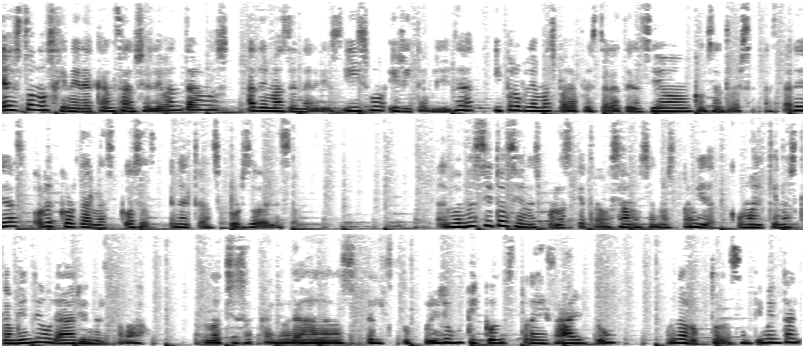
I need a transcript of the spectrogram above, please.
Esto nos genera cansancio al levantarnos, además de nerviosismo, irritabilidad y problemas para prestar atención, concentrarse en las tareas o recordar las cosas en el transcurso de las horas. Algunas situaciones por las que atravesamos en nuestra vida, como el que nos cambien de horario en el trabajo, noches acaloradas, el sufrir un pico de estrés alto, una ruptura sentimental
